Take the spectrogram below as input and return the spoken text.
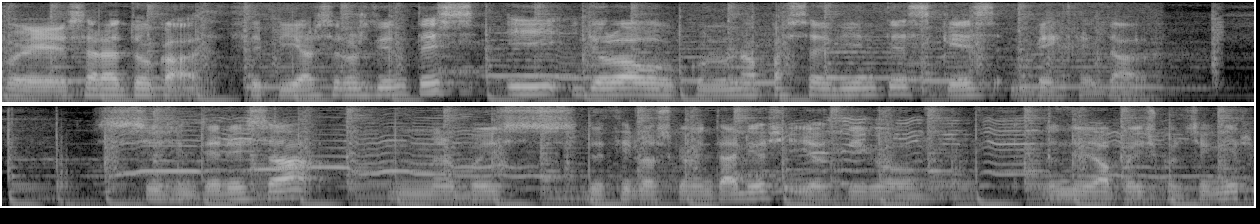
Pues ahora toca cepillarse los dientes y yo lo hago con una pasta de dientes que es vegetal. Si os interesa, me lo podéis decir en los comentarios y os digo dónde la podéis conseguir.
